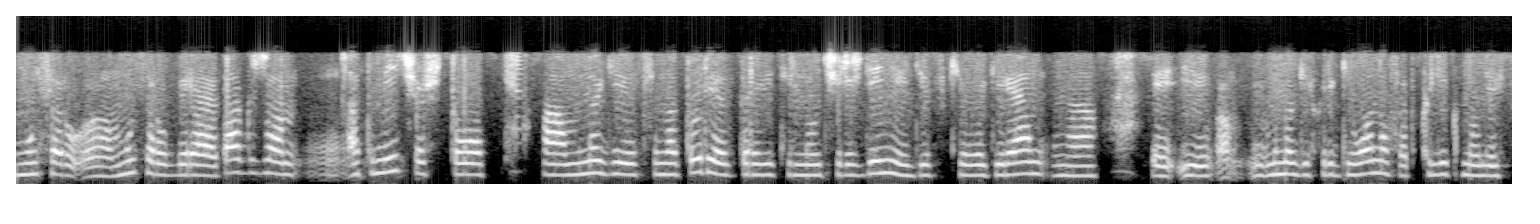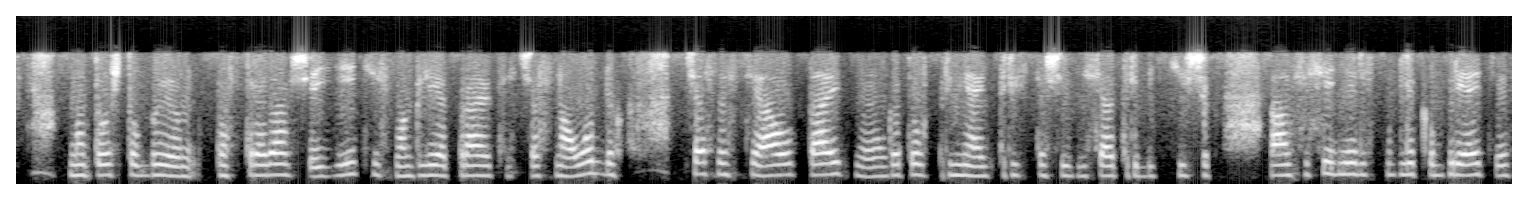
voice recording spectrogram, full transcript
мусор, э, мусор убирают. Также отмечу, что а, многие санатории, оздоровительные учреждения, детские лагеря э, и многих регионов откликнулись на то, чтобы пострадавшие дети смогли отправиться сейчас на отдых. В частности, Алтай э, готов принять 360 ребятишек. А соседняя республика Бурятия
